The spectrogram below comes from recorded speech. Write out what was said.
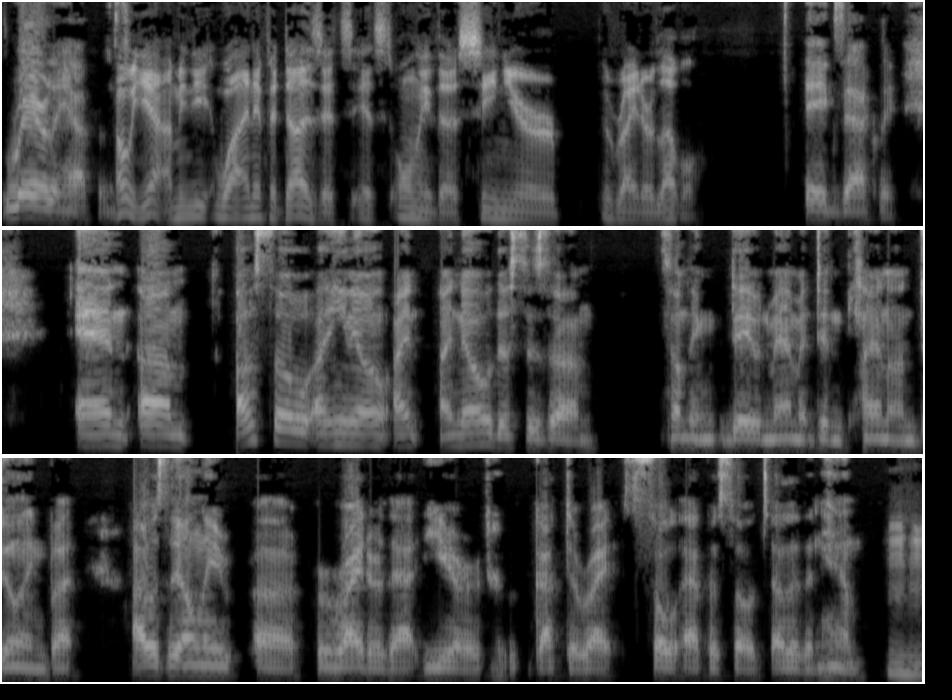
Rarely happens. Oh yeah. I mean, well, and if it does, it's, it's only the senior writer level. Exactly. And, um, also, uh, you know, I, I know this is, um, something David Mamet didn't plan on doing, but I was the only, uh, writer that year who got to write sole episodes other than him. hmm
